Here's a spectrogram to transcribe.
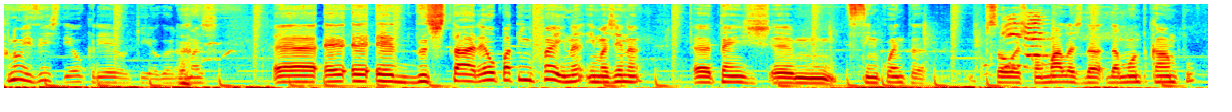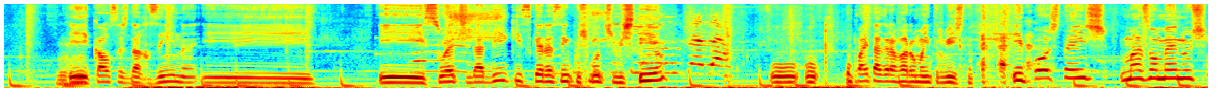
Que não existe, eu criei aqui agora, mas. É, é, é, é de estar. É o patinho feio, né? Imagina, eh, tens em, 50 pessoas com malas da, da Monte Campo e calças da resina e. e suetes da Dickies, que era assim que os putos vestiam. O, o, o pai está a gravar uma entrevista. E depois tens mais ou menos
